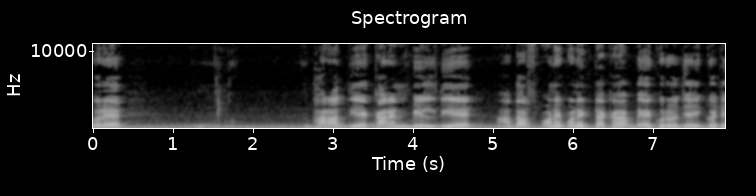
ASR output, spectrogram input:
করে, ভাড়া দিয়ে কারেন্ট বিল দিয়ে আদার্স অনেক অনেক টাকা ব্যয় করে যে কয়টা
